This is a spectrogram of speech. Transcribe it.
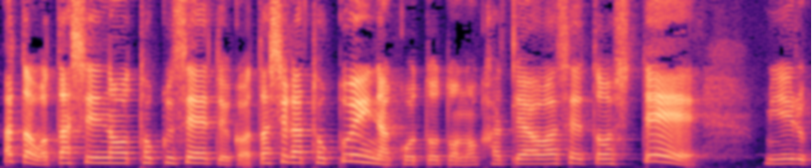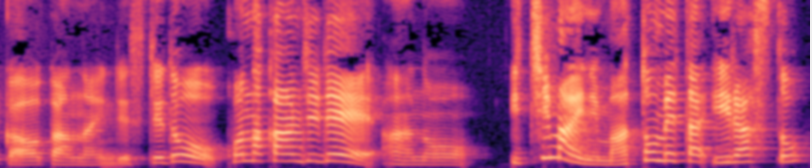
あとは私の特性というか、私が得意なこととの掛け合わせとして、見えるかわかんないんですけど、こんな感じで、あの、一枚にまとめたイラスト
